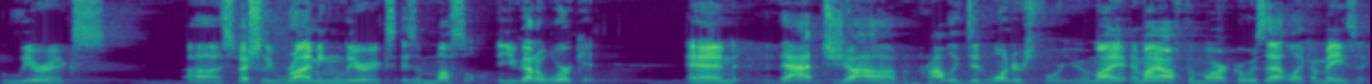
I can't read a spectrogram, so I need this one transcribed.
lyrics, uh, especially rhyming lyrics, is a muscle. You got to work it. And that job probably did wonders for you. Am I am I off the mark, or was that like amazing?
